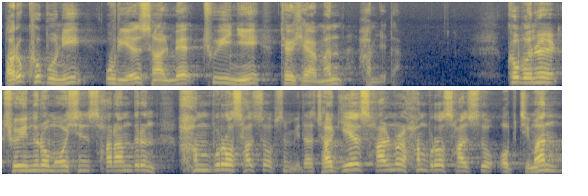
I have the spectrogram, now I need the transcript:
바로 그분이 우리의 삶의 주인이 되셔야만 합니다. 그분을 주인으로 모신 사람들은 함부로 살 수 없습니다. 자기의 삶을 함부로 살 수 없지만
